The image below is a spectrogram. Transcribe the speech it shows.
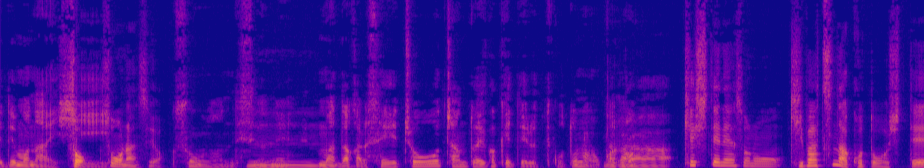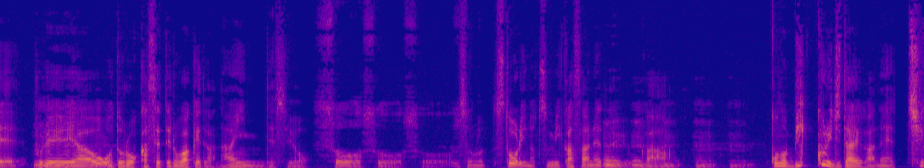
牲でもないし、そう、そうなんですよ。そうなんですよねうん。まあだから成長をちゃんと描けてるってことなのかな。だから、決してね、その、奇抜なことをして、プレイヤーを驚かせてるわけではないんですよ。そうそうそう。その、ストーリーの積み重ねというか、うんうんうんうんこのびっくり自体がね、違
